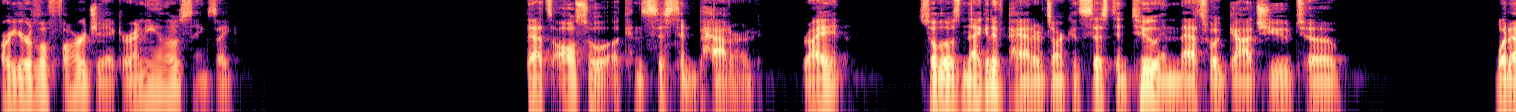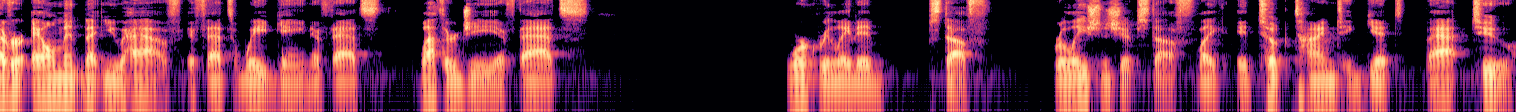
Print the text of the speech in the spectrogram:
or you're lethargic, or any of those things. Like, that's also a consistent pattern, right? So those negative patterns are consistent too. And that's what got you to whatever ailment that you have. If that's weight gain, if that's lethargy, if that's work related stuff, relationship stuff. Like it took time to get that too.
